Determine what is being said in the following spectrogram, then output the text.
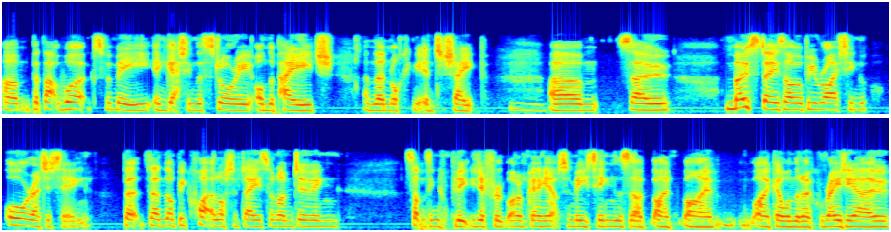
Um, but that works for me in getting the story on the page and then knocking it into shape. Mm. Um, so most days I will be writing or editing, but then there'll be quite a lot of days when I'm doing something completely different when I'm going out to meetings. I, I, I, I, go on the local radio.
